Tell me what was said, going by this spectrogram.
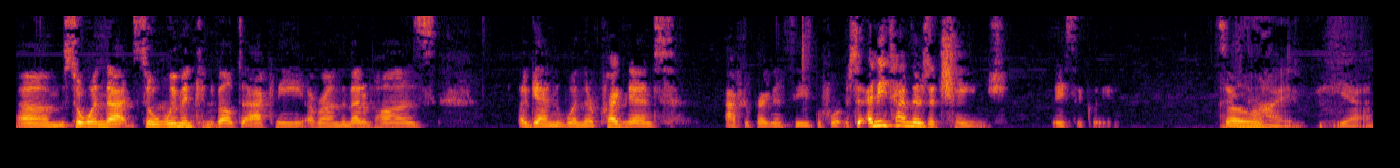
Um, so when that so women can develop acne around the menopause, again when they're pregnant, after pregnancy, before. So anytime there's a change, basically. So right, yeah.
